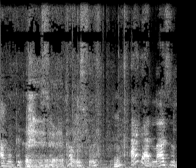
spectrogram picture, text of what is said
I will pick up the colors first. Huh? I got lots of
